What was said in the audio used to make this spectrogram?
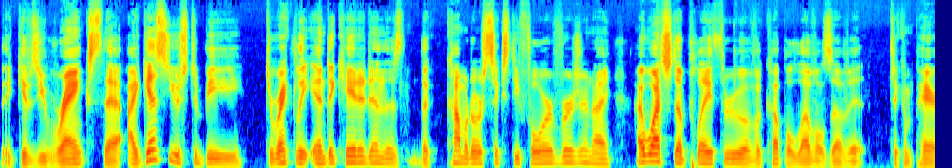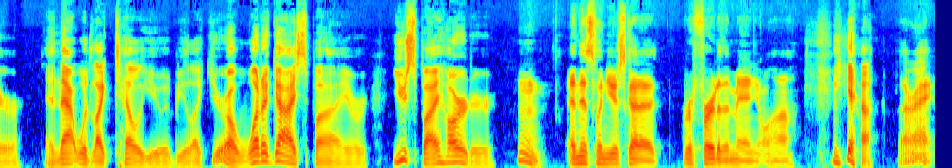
it gives you ranks that I guess used to be directly indicated in the the Commodore 64 version. I I watched a playthrough of a couple levels of it to compare, and that would like tell you it'd be like you're a what a guy spy or you spy harder. Hmm. And this one you just got to refer to the manual, huh? yeah. All right.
